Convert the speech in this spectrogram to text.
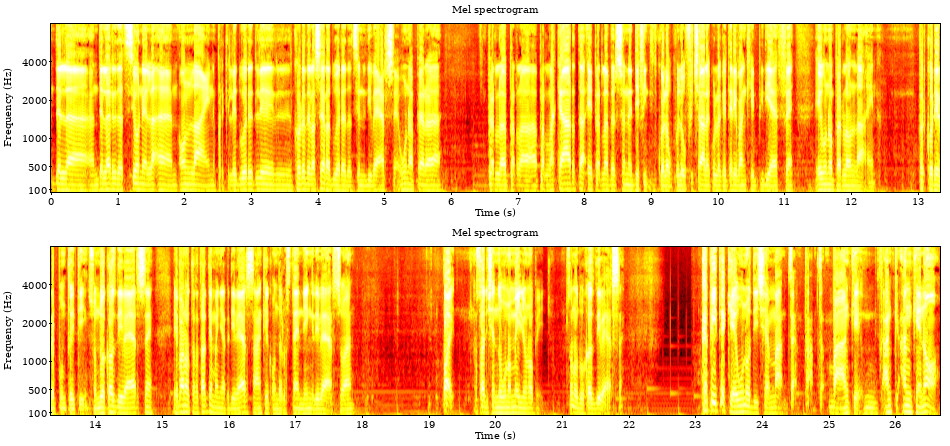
della, della redazione eh, online, perché le due, le, il Corriere della Sera ha due redazioni diverse, una per, per, la, per, la, per la, carta e per la versione definitiva, quella, quella ufficiale, quella che ti arriva anche in PDF, e uno per l'online per Corriere.it. Sono due cose diverse e vanno trattate in maniera diversa anche con dello standing diverso. Eh. Poi non sto dicendo uno meglio o uno peggio, sono due cose diverse. Capite che uno dice ma va anche, anche, anche no,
